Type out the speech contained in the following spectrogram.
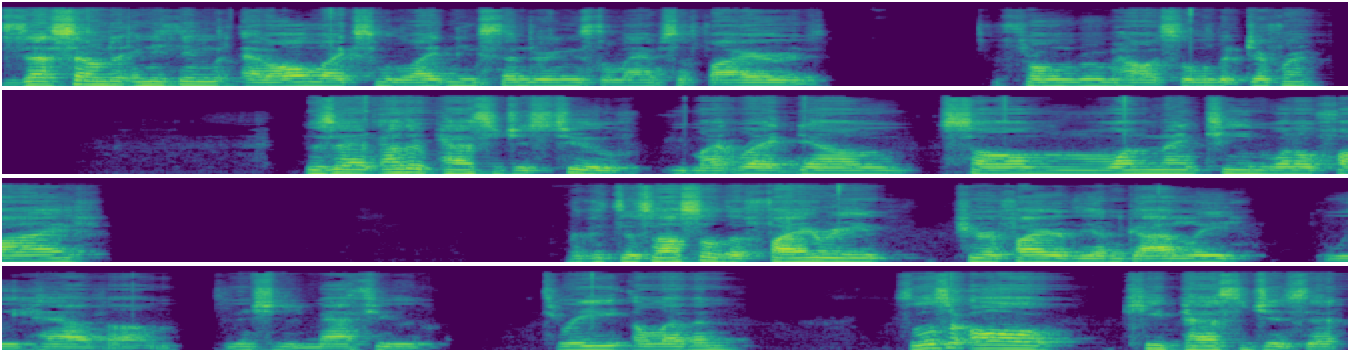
Does that sound anything at all like some of the lightning, thunderings, the lamps of fire, the throne room, how it's a little bit different? There's that other passages too. You might write down Psalm 119, 105. There's also the fiery purifier of the ungodly. We have um, mentioned in Matthew 3 11. So those are all key passages that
